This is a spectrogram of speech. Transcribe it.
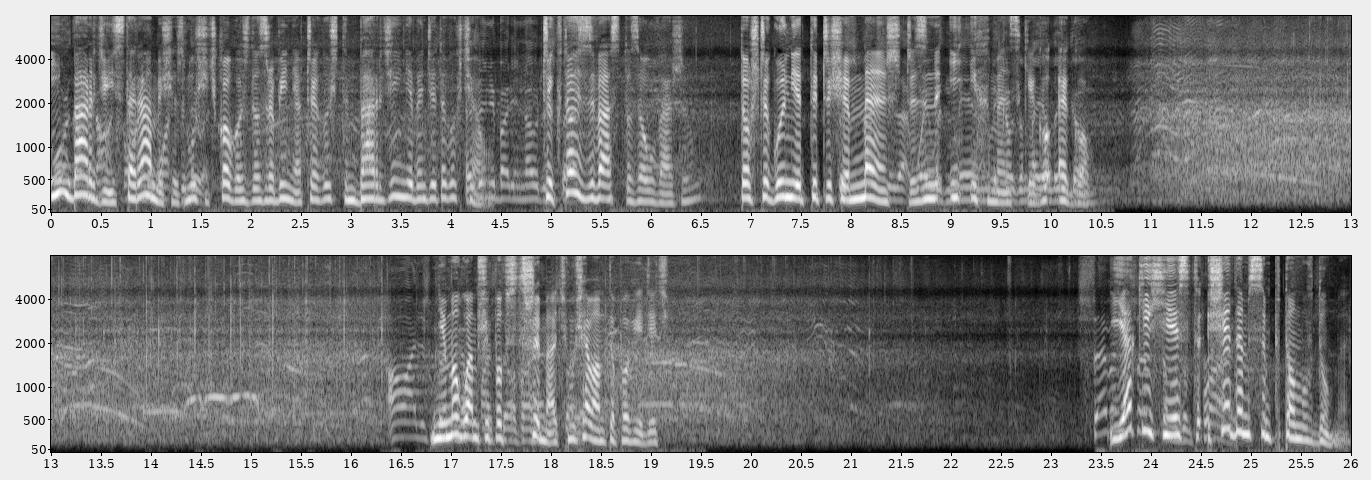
im bardziej staramy się zmusić kogoś do zrobienia czegoś, tym bardziej nie będzie tego chciał. Czy ktoś z Was to zauważył? To szczególnie tyczy się mężczyzn i ich męskiego ego. Nie mogłam się powstrzymać, musiałam to powiedzieć. Jakich jest siedem symptomów dumy?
